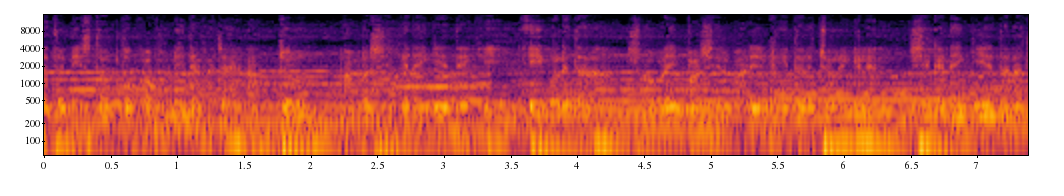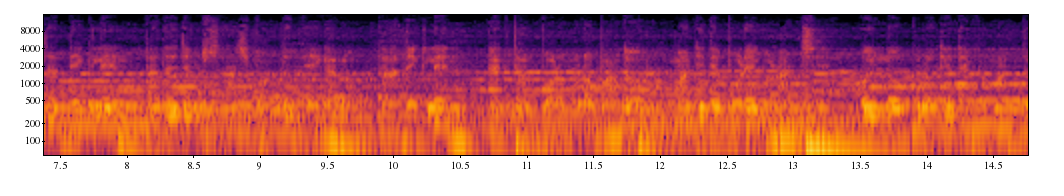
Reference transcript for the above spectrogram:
এত নিস্তব্ধ কখনোই দেখা যায় না। চলুন, আমরা সেখানে গিয়ে দেখি। এই বলে তারা সবাই পাশের বাড়ির ভিতরে চলে গেলেন। সেখানে গিয়ে তারা যা দেখলেন, তাদের যেন শ্বাস বন্ধ হয়ে গেল। তারা দেখলেন, একদল বড় বড় বাঁদর মাটিতে পড়ে গড়াচ্ছে। ওই লোকগুলোকে দেখা মাত্র।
